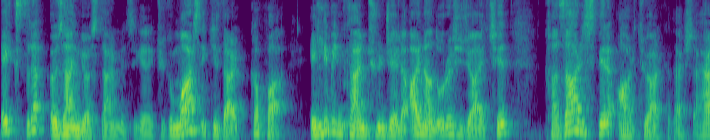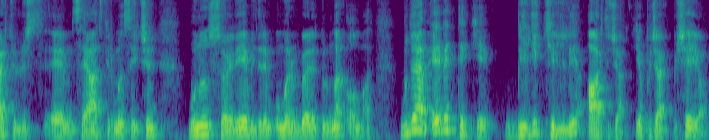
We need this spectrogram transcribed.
ekstra özen göstermesi gerek. Çünkü Mars ikizler kafa 50 bin tane düşünceyle aynı anda uğraşacağı için kaza riskleri artıyor arkadaşlar. Her türlü e, seyahat firması için bunu söyleyebilirim. Umarım böyle durumlar olmaz. Bu dönem elbette ki bilgi kirliliği artacak. Yapacak bir şey yok.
